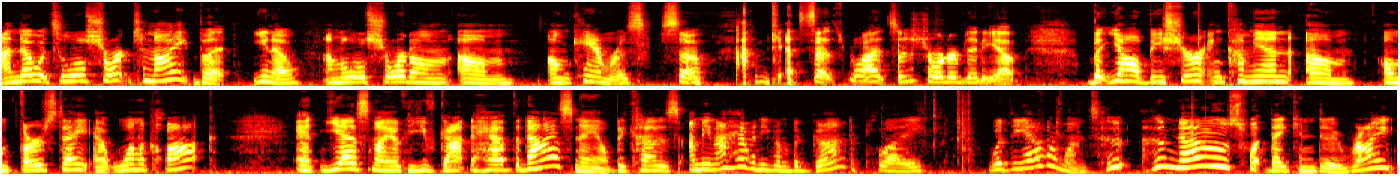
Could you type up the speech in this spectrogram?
I know it's a little short tonight, but you know, I'm a little short on um on cameras, so I guess that's why it's a shorter video. But y'all be sure and come in um on Thursday at one o'clock. And yes, Naoki, you've got to have the dies now because I mean I haven't even begun to play with the other ones. Who who knows what they can do, right?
